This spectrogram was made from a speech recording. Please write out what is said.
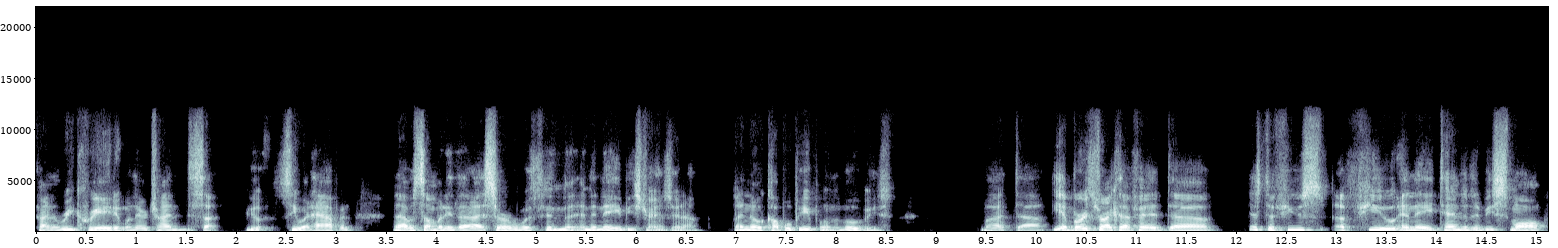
trying to recreate it when they were trying to decide, see what happened. And that was somebody that I served with in the in the Navy. Strange, you know, I know a couple people in the movies. But uh, yeah, bird strikes I've had uh, just a few, a few, and they tended to be small.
